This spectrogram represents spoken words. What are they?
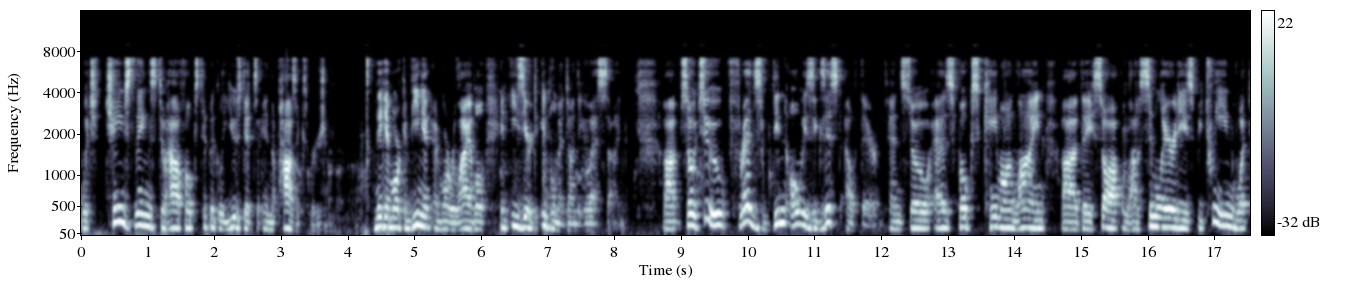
which changed things to how folks typically used it in the POSIX version. Make it more convenient and more reliable and easier to implement on the OS side. Uh, so too, threads didn't always exist out there. And so as folks came online, uh, they saw a lot of similarities between what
